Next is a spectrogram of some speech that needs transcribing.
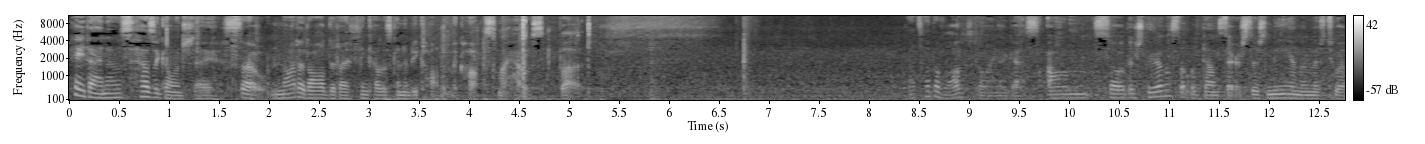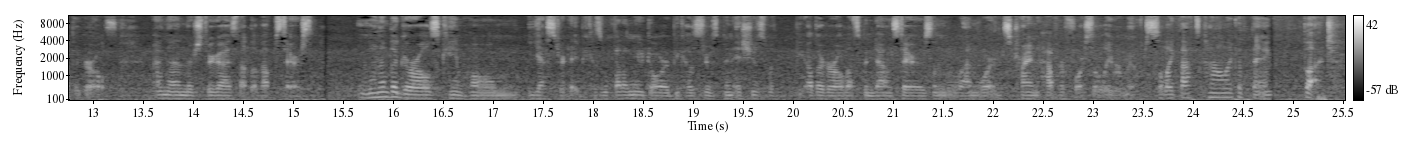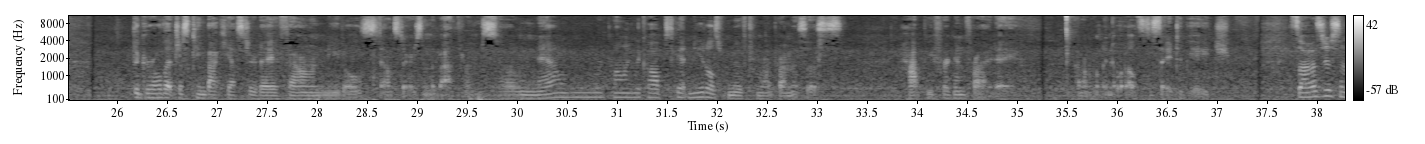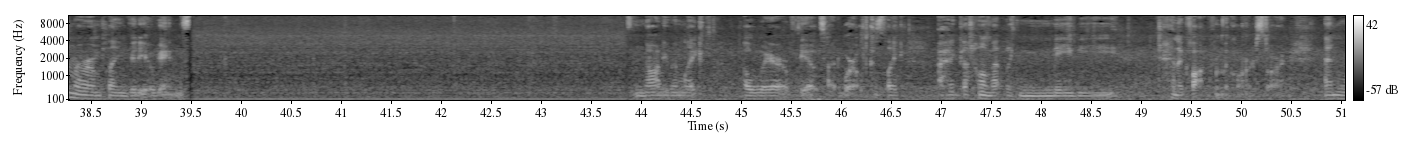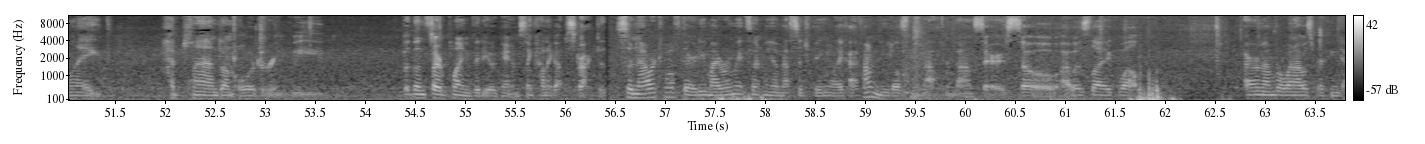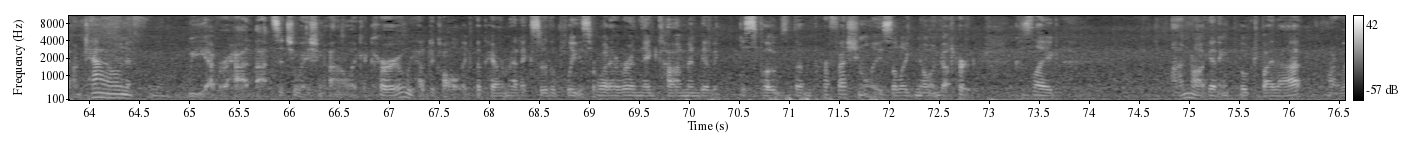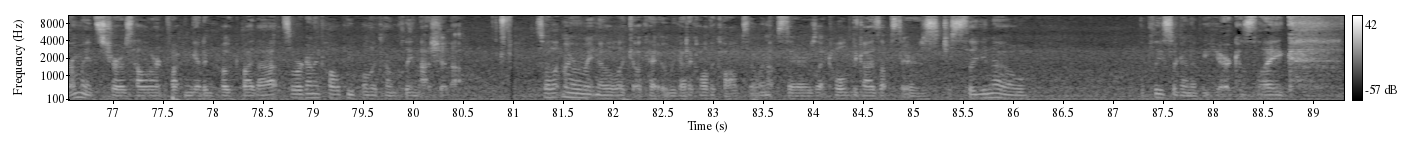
Hey Dinos, how's it going today? So, not at all did I think I was to be calling the cops to my house, but that's how the vlog's going, I guess. Um, so there's three of us that live downstairs. There's me and then there's two other girls. And then there's three guys that live upstairs. One of the girls came home yesterday because we got a new door because there's been issues with the other girl that's been downstairs and the landlord's trying to have her forcibly removed. So like that's kind of like a thing. But the girl that just came back yesterday found needles downstairs in the bathroom. So now we're calling the cops to get needles removed from our premises. Happy friggin' Friday. I don't really know what else to say to BH. So I was just in my room playing video games. Not even like aware of the outside world because like I had got home at like maybe 10 o'clock from the corner store and like had planned on ordering weed but then started playing video games and kind of got distracted. So now we're 12.30, my roommate sent me a message being like, I found needles in the bathroom downstairs. So I was like, well, I remember when I was working downtown, if we ever had that situation kind of like occur, we had to call like the paramedics or the police or whatever, and they'd come and they like dispose of them professionally so like no one got hurt. Cause like, I'm not getting poked by that. My roommates sure as hell aren't fucking getting poked by that. So we're gonna call people to come clean that shit up. So I let my roommate know, like, okay, we gotta call the cops. I went upstairs. I told the guys upstairs, just so you know, the police are gonna be here. Cause, like,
